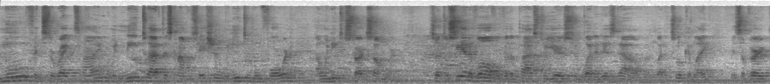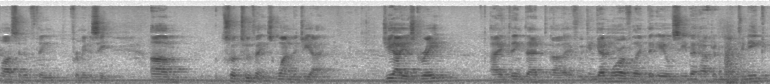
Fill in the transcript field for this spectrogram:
move, it's the right time. We need to have this conversation. We need to move forward, and we need to start somewhere. So to see it evolve over the past two years to what it is now and what it's looking like is a very positive thing for me to see. Um, so two things. One, the GI. GI is great. I think that uh, if we can get more of like the AOC that happened in Martinique,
